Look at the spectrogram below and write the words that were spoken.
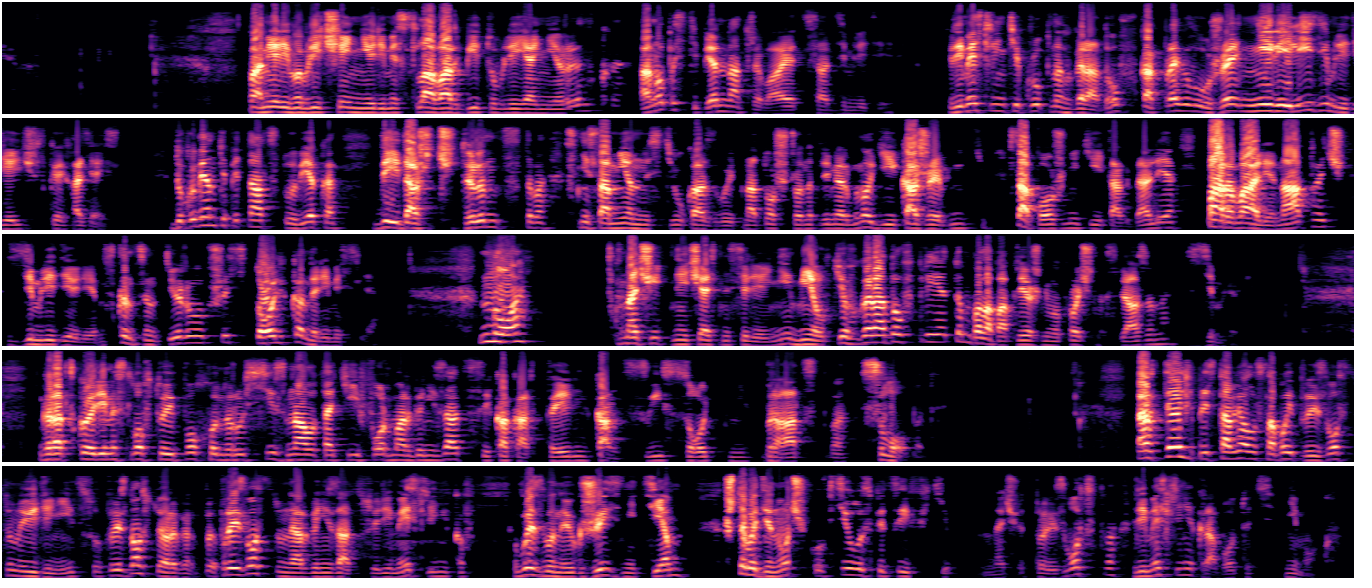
По мере вовлечения ремесла в орбиту влияния рынка, оно постепенно отрывается от земледелия. Ремесленники крупных городов, как правило, уже не вели земледельческое хозяйство. Документы 15 века, да и даже 14 с несомненностью указывают на то, что, например, многие кожевники, сапожники и так далее порвали напрочь с земледелием, сконцентрировавшись только на ремесле. Но значительная часть населения мелких городов при этом была по-прежнему прочно связана с землей. Городское ремесло в ту эпоху на Руси знало такие формы организации, как артели, концы, сотни, братства, слободы. Артель представляла собой производственную единицу, производственную организацию ремесленников, вызванную к жизни тем, что в одиночку, в силу специфики значит, производства, ремесленник работать не мог.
